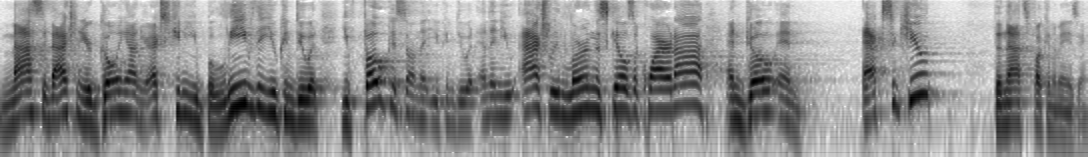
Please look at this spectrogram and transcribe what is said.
massive action. You're going out and you're executing, you believe that you can do it, you focus on that you can do it, and then you actually learn the skills acquired, ah, and go and execute, then that's fucking amazing.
